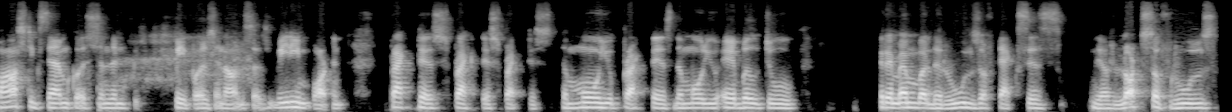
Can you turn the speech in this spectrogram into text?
past exam questions and papers and answers. Very important. Practice, practice, practice. The more you practice, the more you're able to remember the rules of taxes. There are lots of rules.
